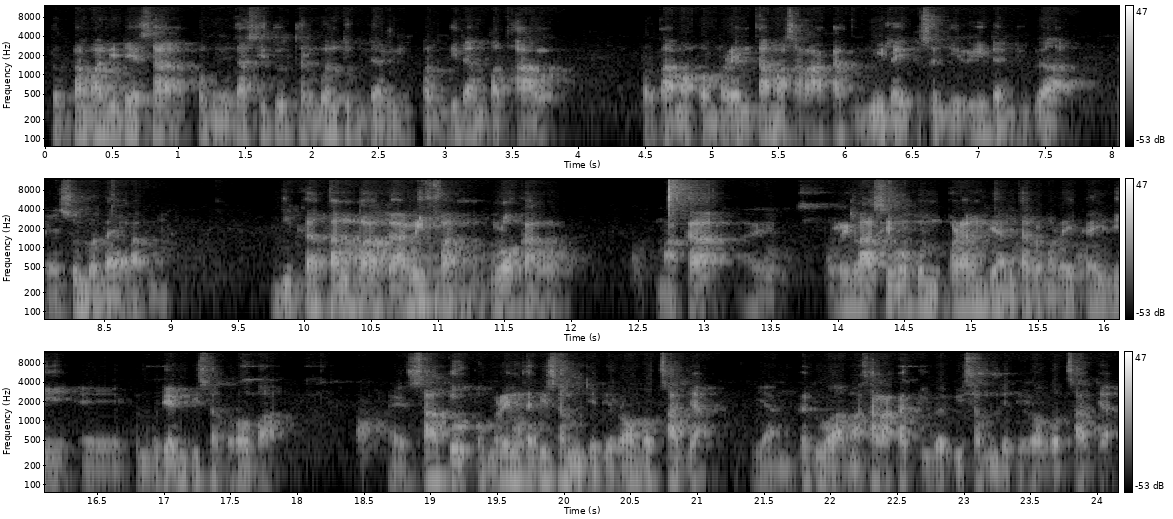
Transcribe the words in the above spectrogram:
terutama di desa komunitas itu terbentuk dari paling tidak empat hal. Pertama pemerintah, masyarakat, nilai itu sendiri dan juga eh, sumber daya alamnya. Jika tanpa kearifan lokal, maka eh, relasi maupun peran di antara mereka ini eh, kemudian bisa berubah. Eh, satu, pemerintah bisa menjadi robot saja. Yang kedua, masyarakat juga bisa menjadi robot saja.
